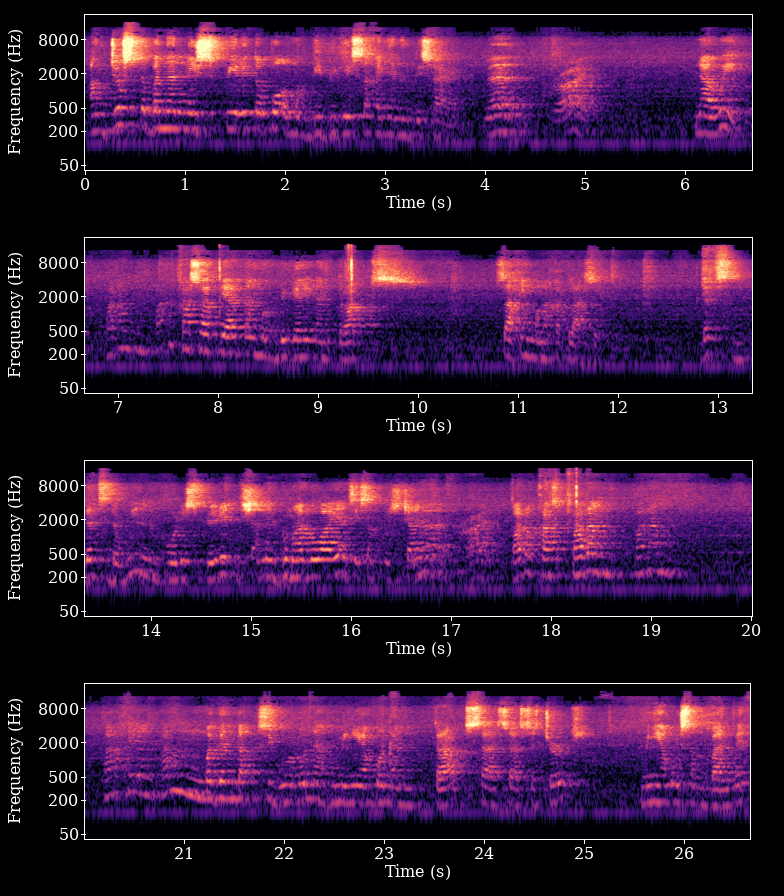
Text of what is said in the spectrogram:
ang Diyos na banal na Espiritu po ang magbibigay sa kanya ng desire. Amen. Right. Now wait, parang, parang kaswat yata ang magbigay ng trucks sa aking mga kaklase. That's, that's the will ng Holy Spirit. Siya ang gumagawa yan sa isang Kristiyano. Amen. Right. Parang, kas- parang, parang, parang, kaya, parang maganda siguro na humingi ako ng trucks sa, sa, sa church. Humingi ako isang bundle,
